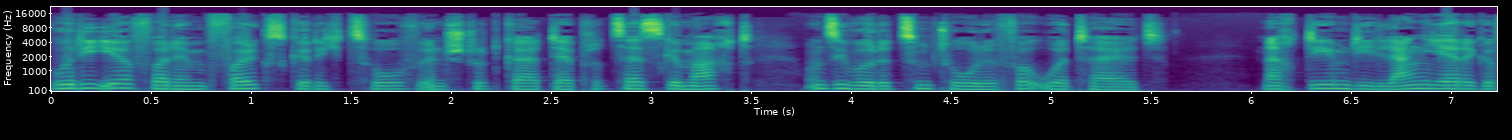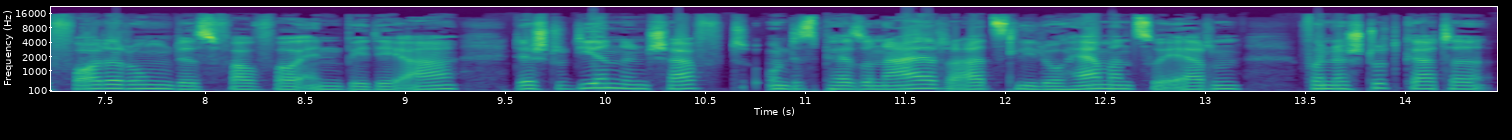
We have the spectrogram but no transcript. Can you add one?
wurde ihr vor dem Volksgerichtshof in Stuttgart der Prozess gemacht und sie wurde zum Tode verurteilt. Nachdem die langjährige Forderung des VVN-BDA, der Studierendenschaft und des Personalrats Lilo Hermann zu Ehren von der Stuttgarter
